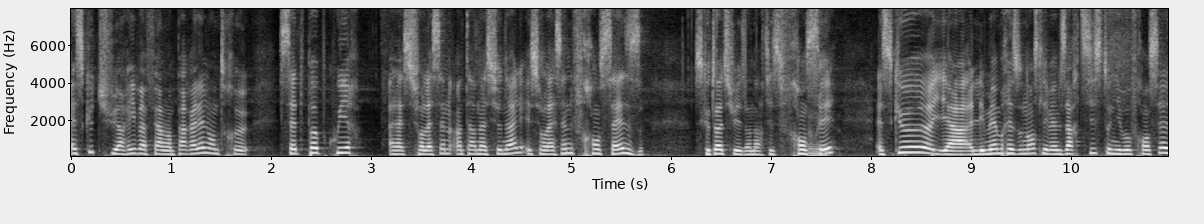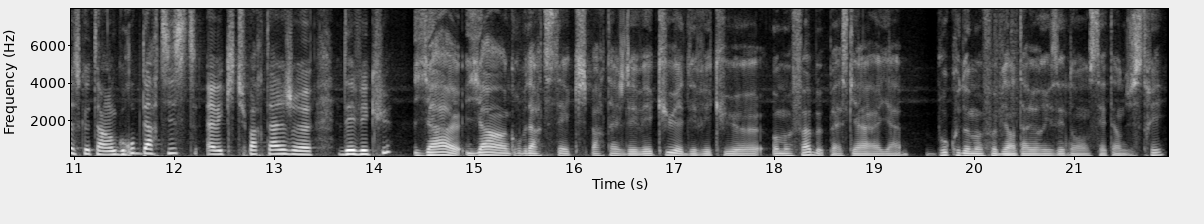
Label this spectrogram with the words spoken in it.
est-ce que tu arrives à faire un parallèle entre cette pop queer la- sur la scène internationale et sur la scène française? Parce que toi, tu es un artiste français. Est-ce qu'il y a les mêmes résonances, les mêmes artistes au niveau français? Est-ce que tu as un groupe d'artistes avec qui tu partages euh, des vécus? Il y a, un groupe d'artistes avec qui je partage des vécus et des vécus euh, homophobes parce qu'il y a, beaucoup d'homophobie intériorisée dans cette industrie.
